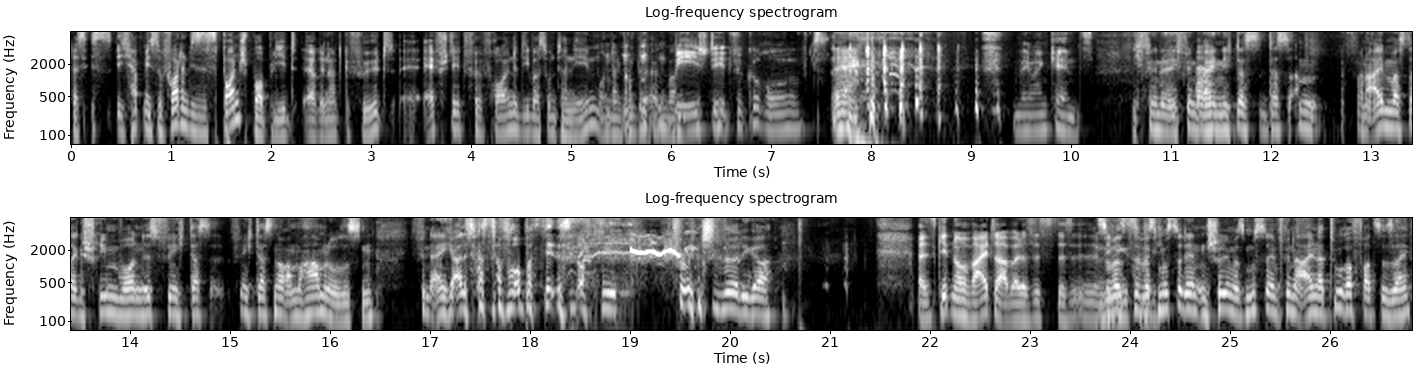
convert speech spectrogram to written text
das ist, ich habe mich sofort an dieses Spongebob-Lied erinnert gefühlt. Äh, F steht für Freunde, die was unternehmen und dann kommt da irgendwann. B steht für korrupt. Nee, man kennt's. Ich finde, ich finde eigentlich, dass das am, von allem, was da geschrieben worden ist, finde ich das, finde ich das noch am harmlosesten. Ich finde eigentlich alles, was davor passiert, ist noch viel cringe-würdiger. Also es geht noch weiter, aber das ist, das So was, was musst du denn, Entschuldigung, was musst du denn für eine Allnatura-Fotze sein,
